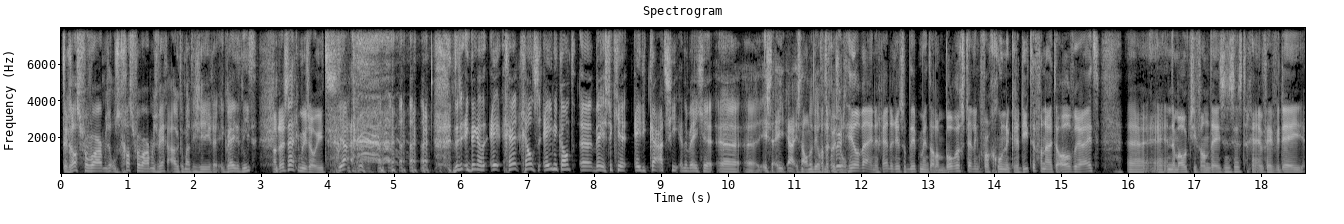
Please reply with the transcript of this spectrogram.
terrasverwarmers, onze gasverwarmers wegautomatiseren. Ik weet het niet. nou, daar zeg je me zoiets. Ja. dus ik denk dat e- ge- geld is de ene kant, eh ben je een stukje educatie en een beetje eh, eh, is, ja, is een ander deel Want van er de gebeurt puzzel. heel weinig. Hè. Er is op dit moment al een borgstelling voor groene kredieten vanuit de overheid. Eh, en de motie van D66 en VVD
